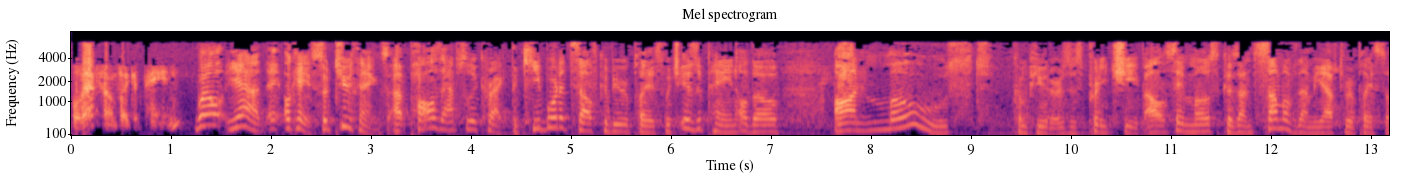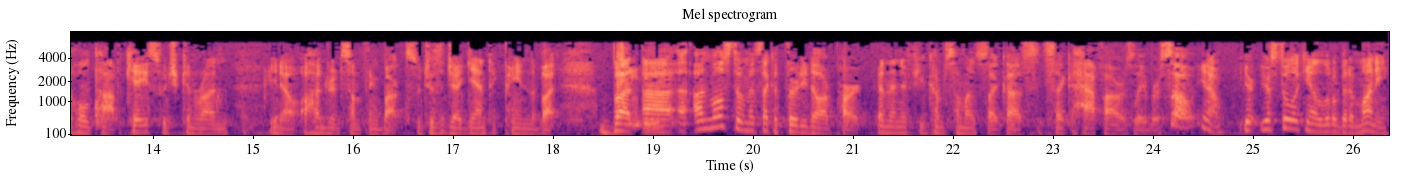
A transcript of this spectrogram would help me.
well, that sounds like a pain. Well, yeah. Okay, so two things. Uh, Paul's absolutely correct. The keyboard itself could be replaced, which is a pain, although on most computers is pretty cheap. I'll say most because on some of them you have to replace the whole top case, which can run, you know, a hundred something bucks, which is a gigantic pain in the butt. But uh, on most of them, it's like a thirty dollar part, and then if you come to someone like us, it's like a half hour's labor. So you know, you're, you're still looking at a little bit of money,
